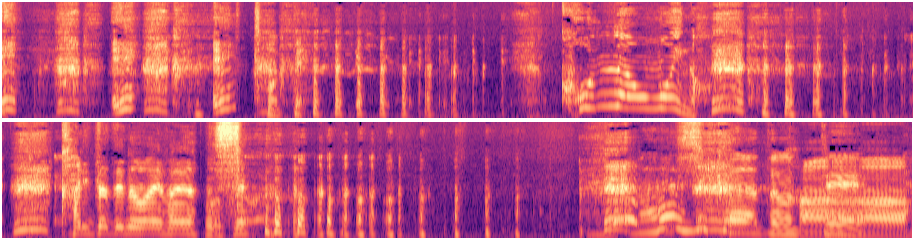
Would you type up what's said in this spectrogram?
え？え？え？と思って。こんな重いの？借りたての Wi-Fi だもんね。マジかと思って、は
